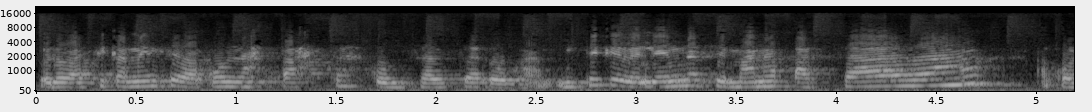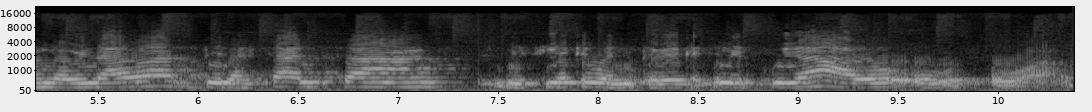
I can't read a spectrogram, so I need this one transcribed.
pero básicamente va con las pastas con salsa roja. Viste que Belén la semana pasada, cuando hablaba de la salsa, decía que bueno, que había que tener cuidado o,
